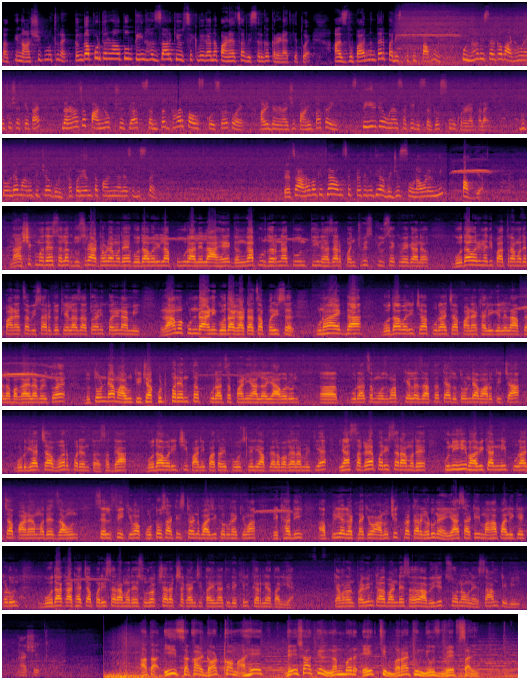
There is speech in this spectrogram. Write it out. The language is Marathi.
बातमी नाशिकमधून आहे. गंगापूर धरणातून तीन हजार क्युसेक वेगानं पाण्याचा विसर्ग करण्यात येतोय. आज दुपारनंतर परिस्थिती पाहून पुन्हा विसर्ग वाढवण्याची शक्यता आहे. धरणाच्या पाणलोक क्षेत्रात संततधार पाऊस कोसळतोय आणि धरणाची पाणी पातळी स्थिर ठेवण्यासाठी विसर्ग सुरू करण्यात आलाय. दुतोंड्या मारुतीच्या गुडघ्यापर्यंत पाणी आल्याचं दिसतंय. त्याचा आढावा घेतलाय आमचे प्रतिनिधी अभिजित सोनावण यांनी पाहूया. नाशिकमध्ये सलग दुसऱ्या आठवड्यामध्ये गोदावरीला पूर आलेला आहे. गंगापूर धरणातून तीन हजार पंचवीस क्युसेक वेगानं गोदावरी नदी पात्रामध्ये पाण्याचा विसर्ग केला जातो आणि परिणामी रामकुंड आणि गोदा घाटाचा परिसर पुन्हा एकदा गोदावरीच्या पुराच्या पाण्याखाली गेलेला आपल्याला बघायला मिळतो आहे दुतोंड्या मारुतीच्या कुठपर्यंत पुराचं पाणी आलं यावरून पुराचं मोजमाप केलं जातं. त्या दुतोंड्या मारुतीच्या गुडघ्याच्या वरपर्यंत सध्या गोदावरीची पाणी पातळी पोहोचलेली आपल्याला बघायला मिळते आहे या सगळ्या परिसरामध्ये कुणीही भाविकांनी पुराच्या पाण्यामध्ये जाऊन सेल्फी किंवा फोटोसाठी स्टंटबाजी करू नये किंवा एखादी अप्रिय घटना किंवा अनुचित प्रकार घडू नये यासाठी महापालिकेकडून गोदाकाठाच्या परिसरामध्ये सुरक्षा रक्षकांची तैनाती देखील करण्यात आली आहे. कॅमेरामन प्रवीण काळबांडेसह अभिजित सोनवणे साम टी व्ही नाशिक. आता ई सकाळ डॉट कॉम आहे देशातील नंबर एक ची मराठी न्यूज वेबसाईट.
